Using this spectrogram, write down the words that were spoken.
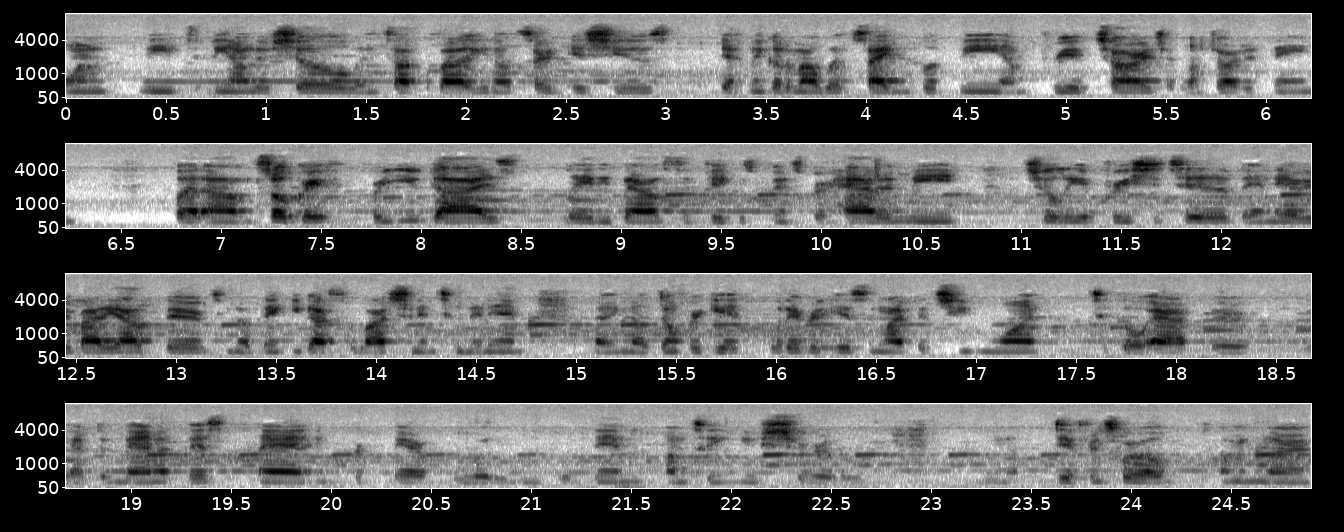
want me to be on the show and talk about you know certain issues, definitely go to my website and book me. I'm free of charge. I don't charge a thing. But um, so grateful for you guys, Lady Bounce and Picket Fence, for having me. Truly appreciative, and everybody out there. You know, thank you guys for watching and tuning in. Uh, you know, don't forget whatever it is in life that you want to go after. You have to manifest, plan, and prepare for it. It will then come to you surely. You know, difference world. Come and learn.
